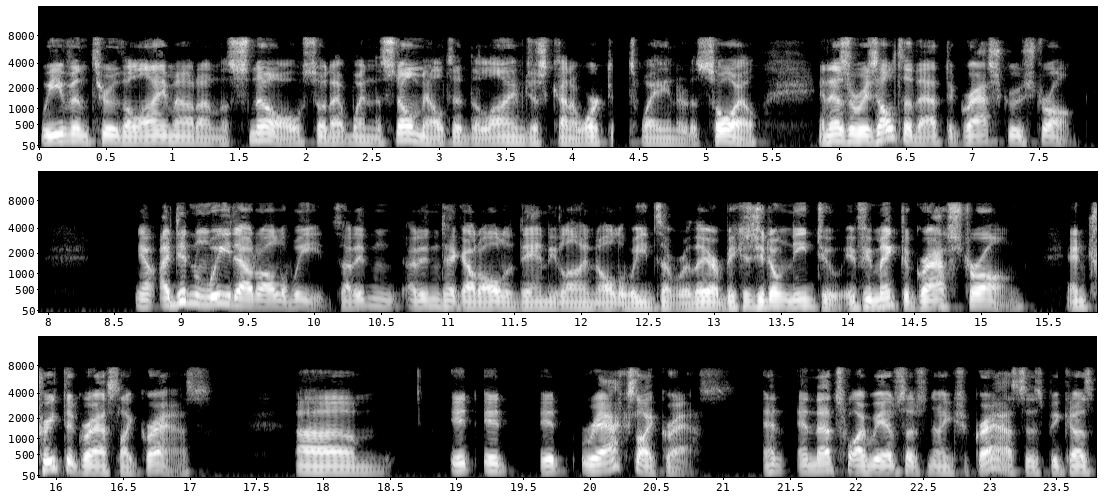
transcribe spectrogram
We even threw the lime out on the snow so that when the snow melted, the lime just kind of worked its way into the soil, and as a result of that, the grass grew strong. You know, I didn't weed out all the weeds. I didn't. I didn't take out all the dandelion, all the weeds that were there because you don't need to. If you make the grass strong and treat the grass like grass, um, it it it reacts like grass and and that's why we have such nice grass is because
